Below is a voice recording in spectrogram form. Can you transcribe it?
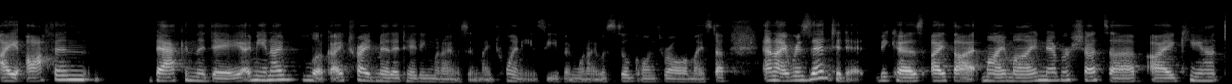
I often, back in the day, I mean, I look, I tried meditating when I was in my 20s, even when I was still going through all of my stuff. And I resented it because I thought my mind never shuts up. I can't.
